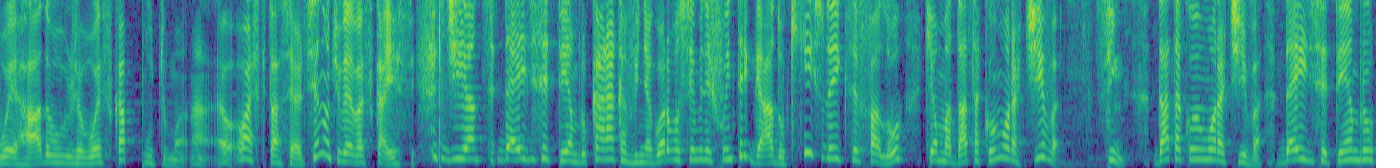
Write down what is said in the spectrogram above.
o errado, eu já vou ficar puto, mano. Ah, eu, eu acho que tá certo. Se não tiver, vai ficar esse. Dia 10 de setembro. Caraca, Vini, agora você me deixou intrigado. O que, que é isso daí que você falou? Que é uma data comemorativa? Sim, data comemorativa. 10 de setembro,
